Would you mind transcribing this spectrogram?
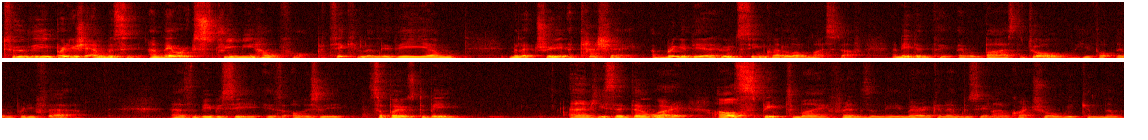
to the British Embassy and they were extremely helpful, particularly the um, military attaché, a brigadier who'd seen quite a lot of my stuff and he didn't think they were biased at all. He thought they were pretty fair, as the BBC is obviously supposed to be. And he said, don't worry, I'll speak to my friends in the American embassy and I'm quite sure we can um,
